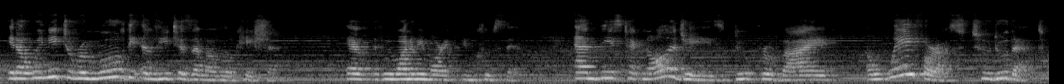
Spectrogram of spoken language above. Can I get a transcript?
You know, we need to remove the elitism of location if, if we want to be more inclusive. And these technologies do provide a way for us to do that.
